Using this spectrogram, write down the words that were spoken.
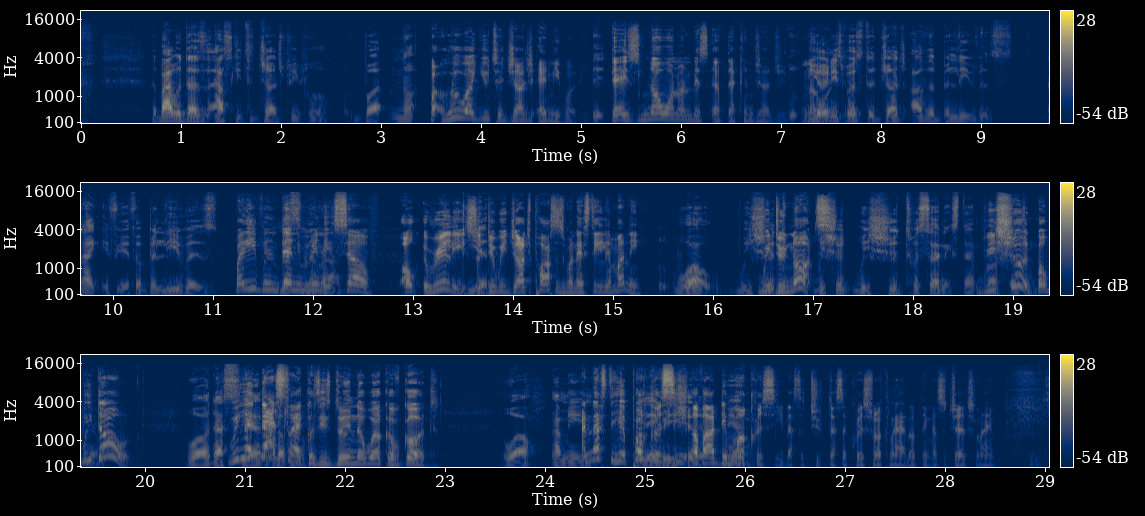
The Bible does ask you to judge people, but not. But who are you to judge anybody? It- there is no one on this earth that can judge you. You're only supposed to judge other believers. Like if you, if a believer is but even then, within around. itself, oh, really? So Yeah. do we judge pastors when they're stealing money? well, we should We do not. We should we should to a certain extent. We should, but we yeah. don't. Well, that's We let a that slide because he's doing the work of God, Well, I mean, and that's the really hypocrisy of shouldn't, our yeah. democracy. That's a tr- that's a Chris Rock line. I don't think that's a church line.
